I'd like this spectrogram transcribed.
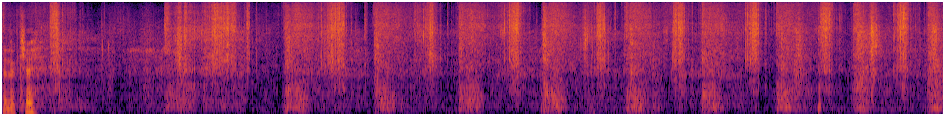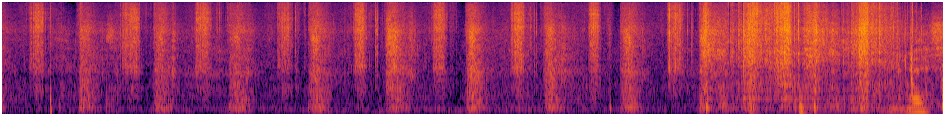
이렇게 에이씨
